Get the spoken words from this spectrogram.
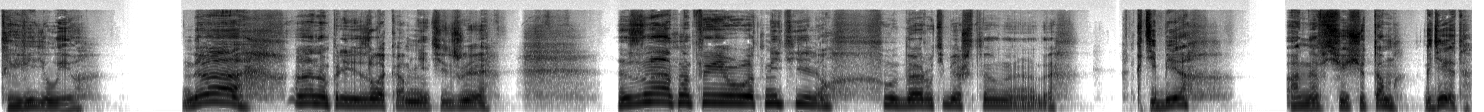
Ты видел ее? Да, она привезла ко мне Тидже. Знатно ты его отметилил. Удар у тебя что надо. К тебе? Она все еще там? Где это?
